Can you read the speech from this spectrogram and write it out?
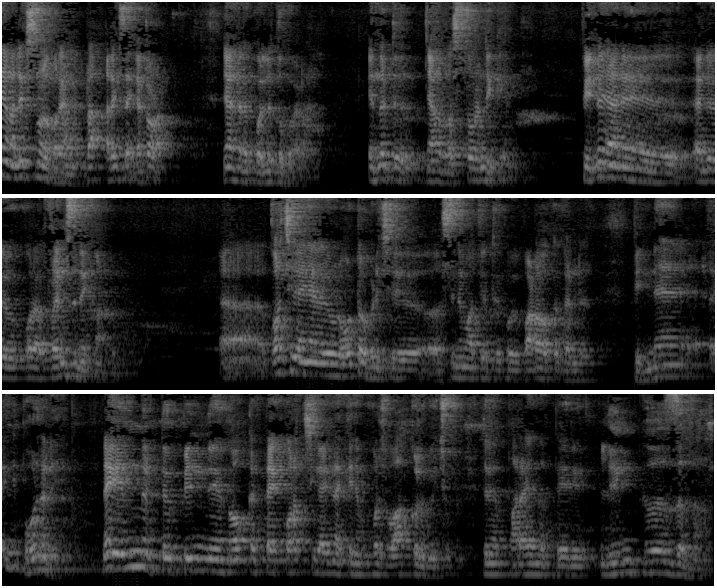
ഞാൻ അലക്സിനോട് പറയാൻ കേട്ടാ അലക്സെ കേട്ടോടാ? ഞാൻ ഇന്നലെ കൊല്ലത്ത് പോയടാ. എന്നിട്ട് ഞാൻ റെസ്റ്റോറന്റിൽ കയറി. പിന്നെ ഞാൻ എന്റെ കുറെ ഫ്രണ്ട്സിനെ കണ്ടു. കുറച്ച് കഴിഞ്ഞ് ഞാൻ ഒരു ഓട്ടോ പിടിച്ച് സിനിമ തിയേറ്ററിൽ പോയി പടമൊക്കെ കണ്ട്. പിന്നെ ഇനി പോകുന്നില്ലേ? ഞാൻ എന്നിട്ട് പിന്നെ നോക്കട്ടെ കുറച്ച് കഴിഞ്ഞൊക്കെ ഞാൻ കുറച്ച് വാക്കുകൾ ഉപയോഗിച്ചു. ഇതിനെ പറയുന്ന പേര് ലിങ്കേഴ്സ് എന്നാണ്.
